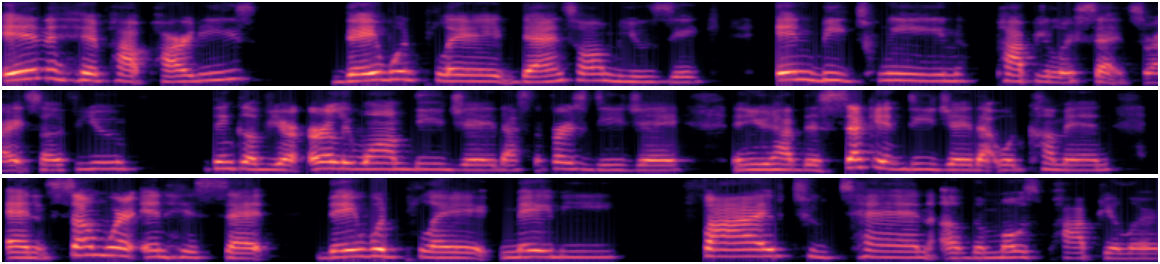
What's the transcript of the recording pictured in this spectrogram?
In hip hop parties, they would play dancehall music in between popular sets, right? So if you think of your early warm DJ, that's the first DJ, then you'd have this second DJ that would come in, and somewhere in his set, they would play maybe five to 10 of the most popular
